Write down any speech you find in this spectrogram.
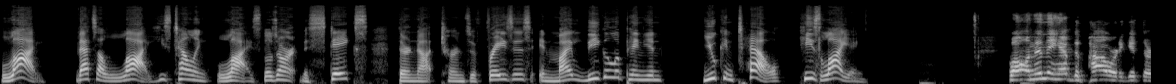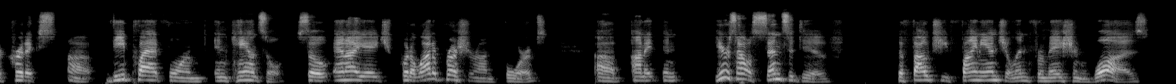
lie. That's a lie. He's telling lies. Those aren't mistakes. They're not turns of phrases. In my legal opinion, you can tell he's lying. Well, and then they have the power to get their critics uh, deplatformed and canceled. So NIH put a lot of pressure on Forbes uh, on it. And here's how sensitive the Fauci financial information was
